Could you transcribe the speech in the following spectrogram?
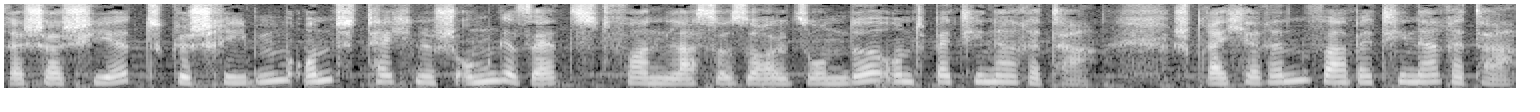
Recherchiert, geschrieben und technisch umgesetzt von Lasse Solsunde und Bettina Ritter. Sprecherin war Bettina Ritter.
